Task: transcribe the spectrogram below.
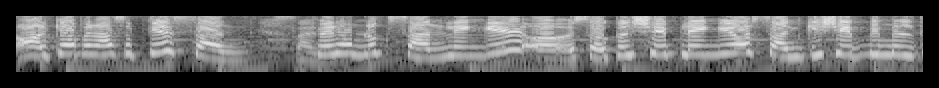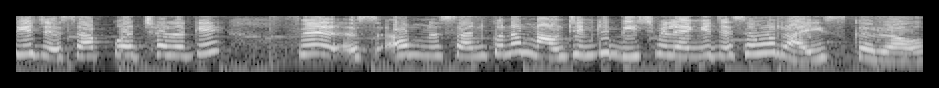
और क्या बना सकते हैं? सन फिर हम लोग सन लेंगे सर्कल शेप लेंगे और सन की शेप भी मिलती है जैसे आपको अच्छा लगे। फिर हम सन को ना माउंटेन के बीच में लेंगे जैसे वो राइस कर रहा हो।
